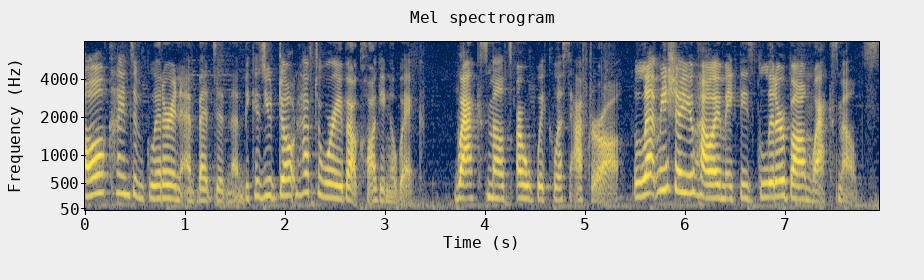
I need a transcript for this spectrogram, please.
all kinds of glitter and embeds in them because you don't have to worry about clogging a wick. Wax melts are wickless after all. Let me show you how I make these glitter bomb wax melts.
